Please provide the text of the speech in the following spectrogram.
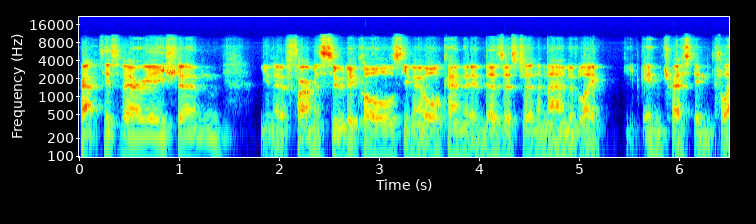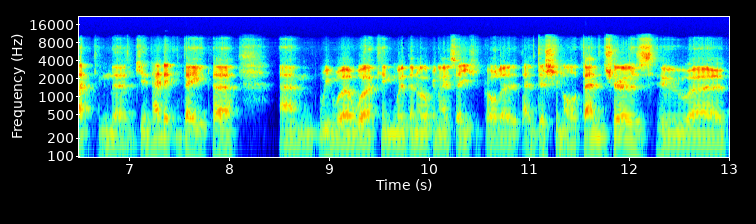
practice variation, you know, pharmaceuticals, you know, all kind of, and there's just an amount of like interest in collecting the genetic data um, we were working with an organization called Additional Ventures, who are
